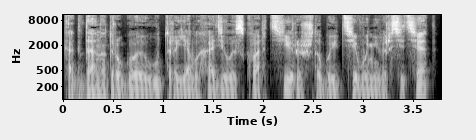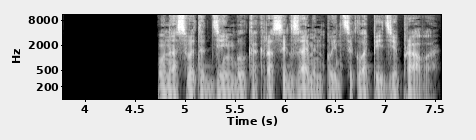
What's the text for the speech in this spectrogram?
Когда на другое утро я выходил из квартиры, чтобы идти в университет, у нас в этот день был как раз экзамен по энциклопедии права,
